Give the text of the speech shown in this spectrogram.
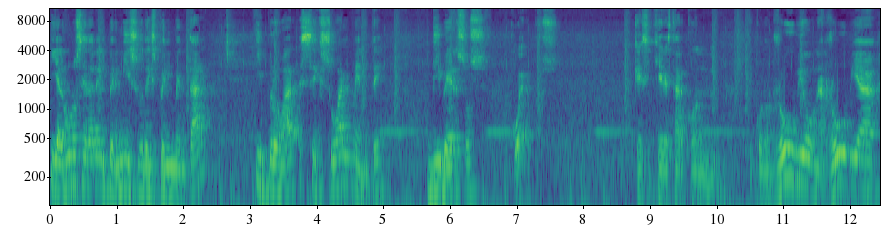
y algunos se dan el permiso de experimentar y probar sexualmente diversos cuerpos. Que si quiere estar con, con un rubio, una rubia,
